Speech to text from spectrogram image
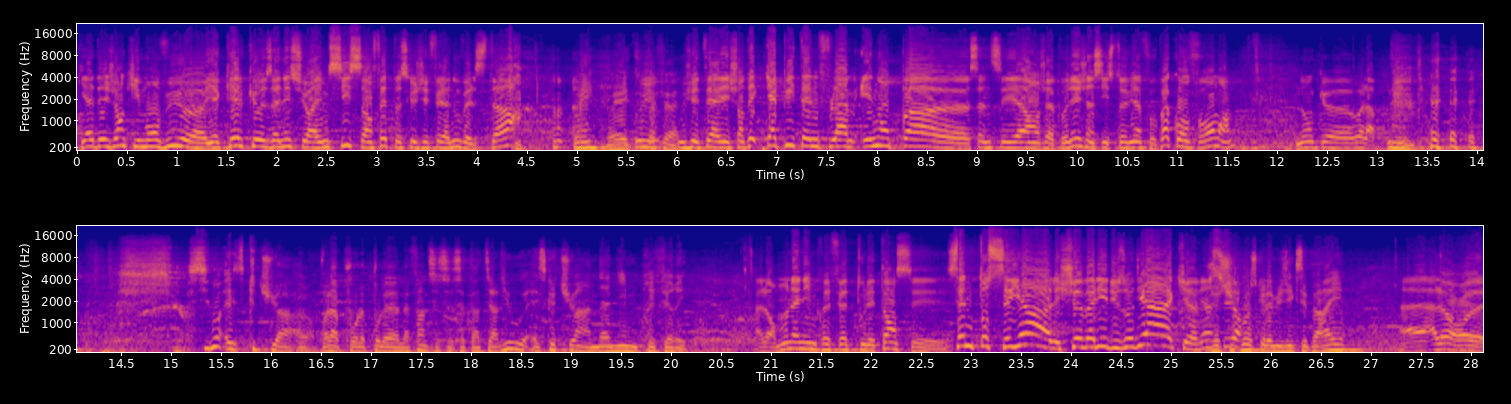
qu'il y a des gens qui m'ont vu euh, il y a quelques années sur M6 en fait parce que j'ai fait la nouvelle star Oui, oui, tout où, à fait. où j'étais allé chanter Capitaine Flamme et non pas euh, Senseiya en japonais, j'insiste bien, faut pas confondre. hein. Donc euh, voilà. Sinon, est-ce que tu as, alors voilà, pour la, pour la, la fin de ce- cette interview, est-ce que tu as un anime préféré? Alors mon anime préféré de tous les temps c'est Sento Seiya, les chevaliers du zodiaque, bien Je sûr. suppose que la musique c'est pareil. Euh, alors, euh,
